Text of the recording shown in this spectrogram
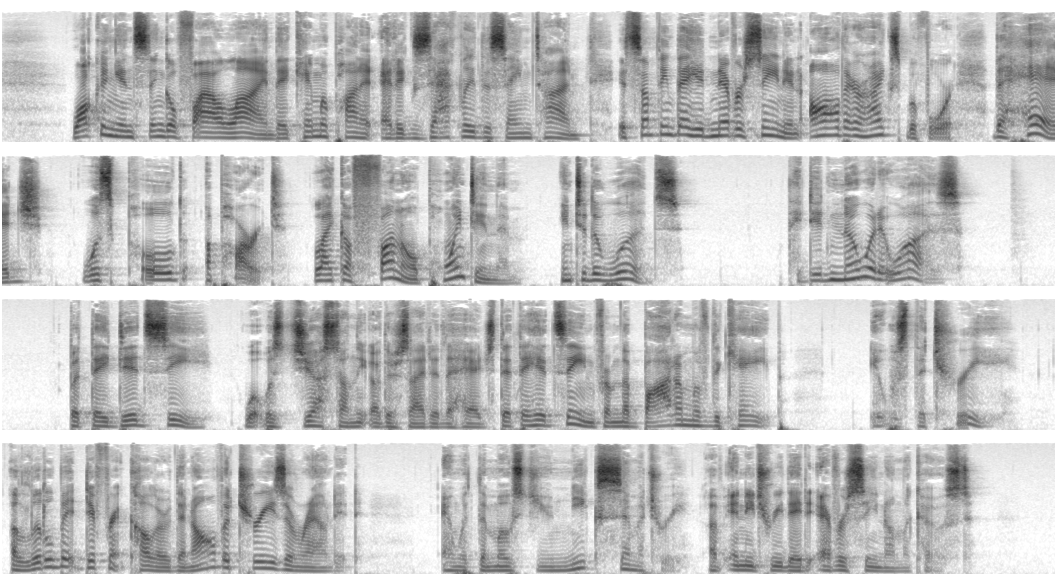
Walking in single file line, they came upon it at exactly the same time. It's something they had never seen in all their hikes before. The hedge was pulled apart, like a funnel pointing them into the woods. They didn't know what it was. But they did see what was just on the other side of the hedge that they had seen from the bottom of the cape. It was the tree a little bit different color than all the trees around it, and with the most unique symmetry of any tree they'd ever seen on the coast.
